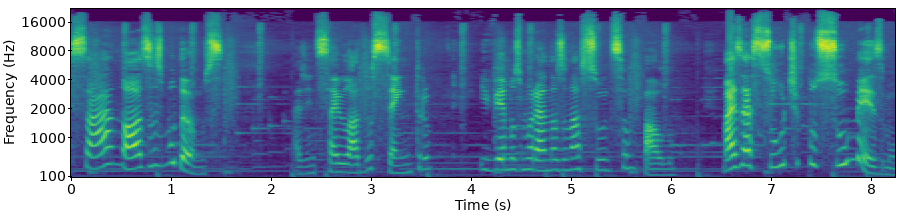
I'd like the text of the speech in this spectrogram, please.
Começar, nós nos mudamos. A gente saiu lá do centro e viemos morar na zona sul de São Paulo. Mas é sul, tipo sul mesmo.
